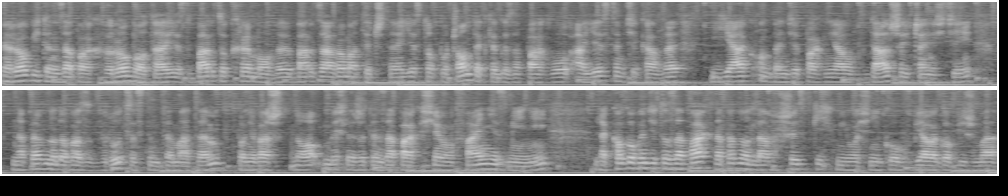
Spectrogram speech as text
robi ten zapach robota, jest bardzo kremowy, bardzo aromatyczny. Jest to początek tego zapachu, a jestem ciekawy, jak on będzie pachniał w dalszej części. Na pewno do Was wrócę z tym tematem, ponieważ no, myślę, że ten zapach się fajnie zmieni. Dla kogo będzie to zapach? Na pewno dla wszystkich miłośników białego piżma,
